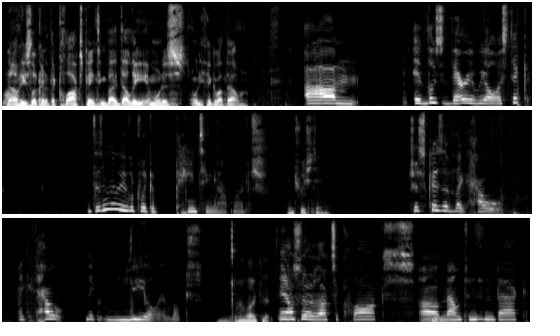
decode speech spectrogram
Now he's looking at the clocks painting by Dali. And what is what do you think about that one? Um, it looks very realistic. It doesn't really look like a painting that much, Interesting. just because of like how, like how like real it looks, I like it. and also lots of clocks, uh, mountains in the back.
